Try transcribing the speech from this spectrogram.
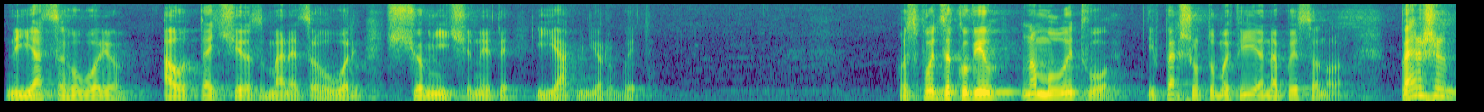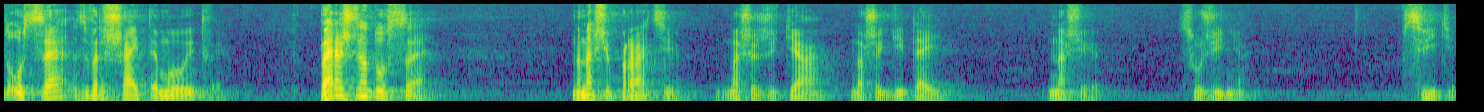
не я це говорю, а отець через мене це говорить, що мені чинити і як мені робити. Господь заковів на молитву, і в першому Томофія написано: перше над усе звершайте молитви. Перше над усе на наші праці, наше життя, наших дітей, наші служіння в світі.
